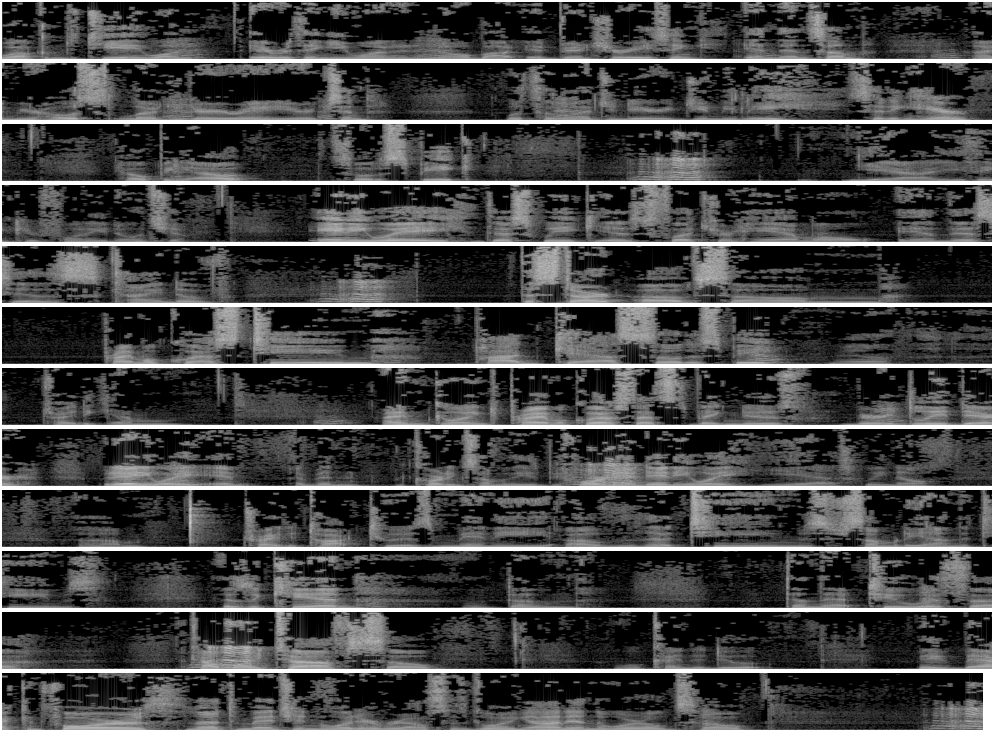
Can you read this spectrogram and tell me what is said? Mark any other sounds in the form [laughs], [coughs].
Welcome to TA1, everything you wanted to know about adventure racing and then some. I'm your host, legendary Randy Erickson, with the legendary Jimmy Lee sitting here, helping out, so to speak. Yeah, you think you're funny, don't you? Anyway, this week is Fletcher Hamill, and this is kind of the start of some Primal Quest team podcast, so to speak. Yeah, try to. I'm. I'm going to Primal Quest. That's the big news. Buried lead there. But anyway, and I've been recording some of these beforehand. [laughs] Anyway, yes, we know. Um, try to talk to as many of the teams, somebody on the teams, as we can. I've done done that too with uh, Cowboy [laughs] Tough. So we'll kind of do it maybe back and forth. Not to mention whatever else is going on in the world. So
